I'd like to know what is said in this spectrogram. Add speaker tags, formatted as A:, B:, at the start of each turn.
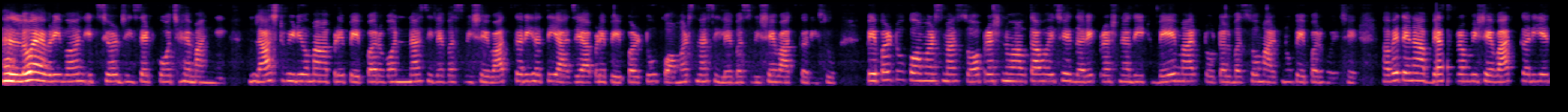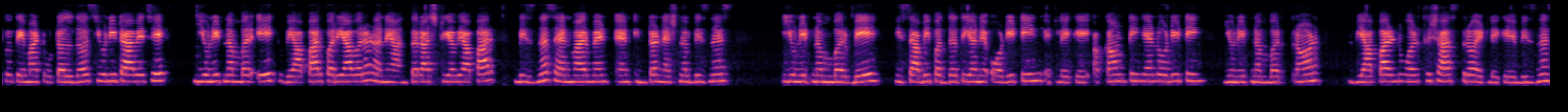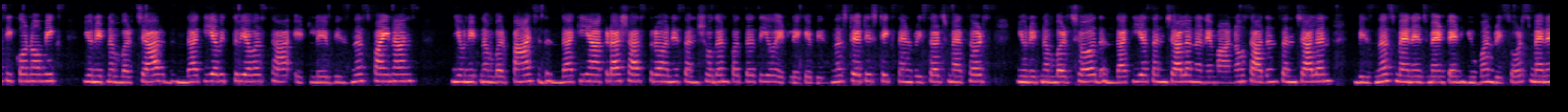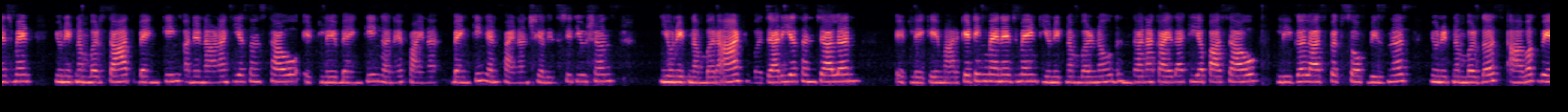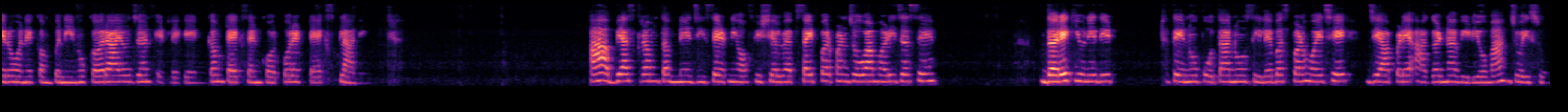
A: Hello everyone it's your GSET coach Hemangi last વિડીયોમાં આપણે paper વનના syllabus વિશે વાત કરી હતી. આજે આપણે પેપર ટુ કોમર્સના સિલેબસ વિશે વાત કરીશું. પેપર ટુ કોમર્સમાં સો પ્રશ્નો આવતા હોય છે. દરેક પ્રશ્ન દીઠ બે માર્ક ટોટલ બસો માર્કનું પેપર હોય છે. હવે તેના અભ્યાસક્રમ વિશે વાત કરીએ તો તેમાં ટોટલ દસ યુનિટ આવે છે. યુનિટ નંબર એક, વ્યાપાર પર્યાવરણ અને આંતરરાષ્ટ્રીય વ્યાપાર business environment and international business unit number બે, હિસાબી પદ્ધતિ અને ઓડિટિંગ એટલે કે accounting and auditing unit number ત્રણ, વ્યાપારનું અર્થશાસ્ત્ર, એટલે કે બિઝનેસ ઇકોનોમિક્સ યુનિટ નંબર ચાર, ધંધાકીય વિત્ત વ્યવસ્થા, એટલે બિઝનેસ ફાઇનાન્સ યુનિટ નંબર પાંચ ધંધાકીય આંકડાશાસ્ત્ર અને સંશોધન પદ્ધતિઓ એટલે કે business statistics and research methods unit number છ, ધંધાકીય સંચાલન અને માનવ સાધન સંચાલન business management and human resource management unit number સાત બેન્કિંગ અને નાણાકીય સંસ્થાઓ એટલે બેન્કિંગ અને banking and financial institutions unit number આઠ, બજારીય સંચાલન. એટલે કે માર્કેટિંગ મેનેજમેન્ટ, યુનિટ નંબર નવ, ધંધાના કાયદાકીય પાસાઓ legal aspects of business unit number દસ, આવકવેરો અને કંપનીનું કર આયોજન, એટલે કે income tax and corporate tax planning આ અભ્યાસક્રમ તમને જીસેટની ઓફિશિયલ વેબસાઇટ પર પણ જોવા મળી જશે. દરેક યુનિટ તેનું પોતાનું સિલેબસ પણ હોય છે, જે આપણે આગળના વિડીયોમાં જોઈશું.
